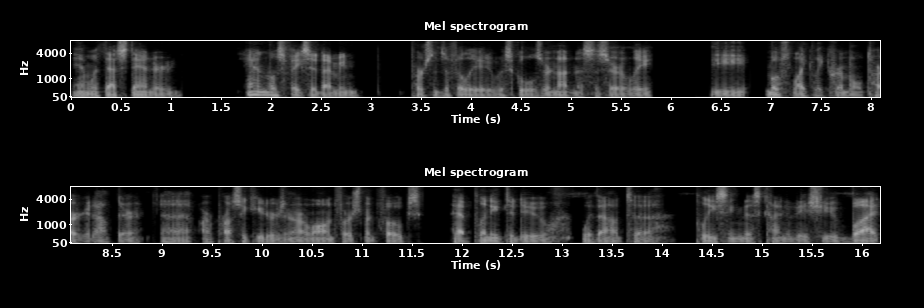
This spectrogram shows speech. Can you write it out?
And with that standard, and let's face it, I mean, persons affiliated with schools are not necessarily the most likely criminal target out there. Uh, our prosecutors and our law enforcement folks have plenty to do without uh, policing this kind of issue. But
